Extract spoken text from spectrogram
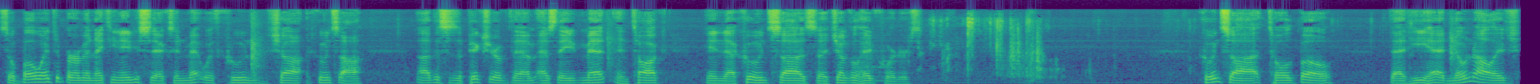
So Bo went to Burma in 1986 and met with Khun, Sha, Khun Sa. Uh, this is a picture of them as they met and talked in uh, Khun Sa's uh, jungle headquarters. Khun Sa told Bo that he had no knowledge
